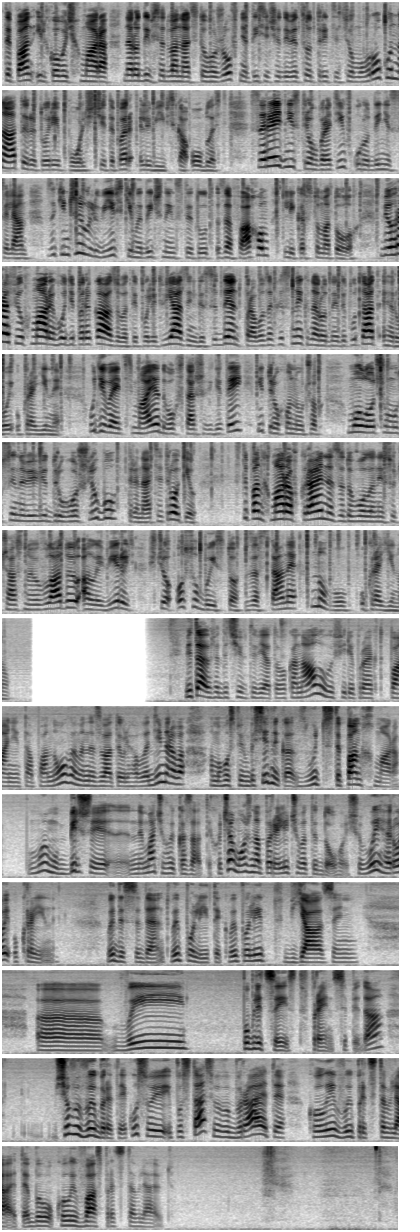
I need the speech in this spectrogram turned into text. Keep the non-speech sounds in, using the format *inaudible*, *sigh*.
Степан Ількович Хмара народився 12 жовтня 1937 року на території Польщі, тепер Львівська область. Середній з трьох братів у родині селян. Закінчив Львівський медичний інститут за фахом лікар-стоматолог. Біографію Хмари годі переказувати. Політв'язень, дисидент, правозахисник, народний депутат, герой України. Удівець має двох старших дітей і трьох онучок. Молодшому синові від другого шлюбу 13 років. Степан Хмара вкрай незадоволений сучасною владою, але вірить, що особисто застане нову Україну. Вітаю глядачів 9 каналу. В ефірі проект Пані та панове. Мене звати Ольга Владімірова, а мого співбесідника звуть Степан Хмара. По-моєму, більше е, нема чого й казати. Хоча можна перелічувати довго, що ви герой України, ви дисидент, ви політик, ви політв'язень, е, ви публіцист, в принципі. Да? Що ви виберете? Яку свою іпостась ви вибираєте, коли ви представляєте, або коли вас представляють?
